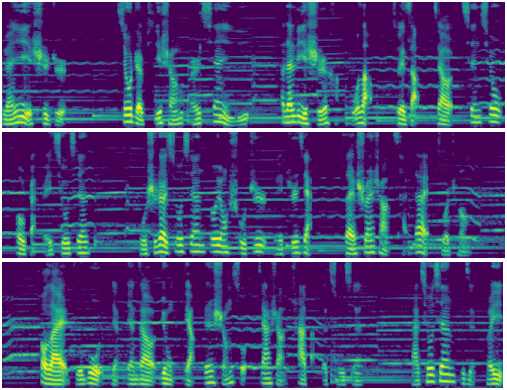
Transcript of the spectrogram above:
原意是指揪着皮绳而迁移，它的历史很古老，最早叫千秋，后改为秋千。古时的秋千多用树枝为支架，再拴上彩带做成，后来逐步演变到用两根绳索加上踏板的秋千。打秋千不仅可以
